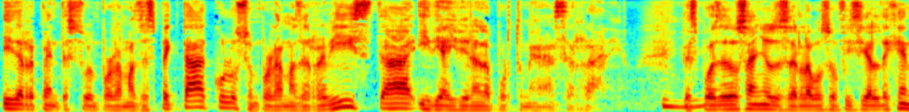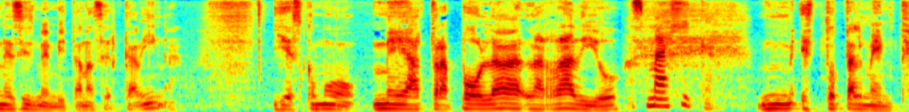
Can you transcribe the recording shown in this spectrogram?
Y de repente estuve en programas de espectáculos, en programas de revista, y de ahí viene la oportunidad de hacer radio. Después de dos años de ser la voz oficial de Génesis, me invitan a hacer cabina y es como me atrapó la, radio. Es mágica. Mm, es totalmente.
